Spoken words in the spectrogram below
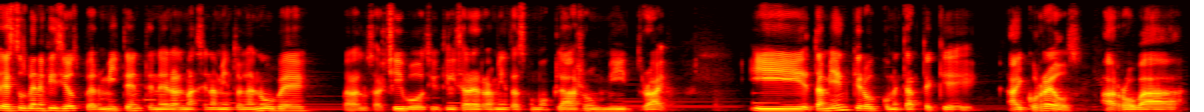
estos beneficios permiten tener almacenamiento en la nube para los archivos y utilizar herramientas como Classroom, Meet, Drive. Y también quiero comentarte que hay correos arroba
